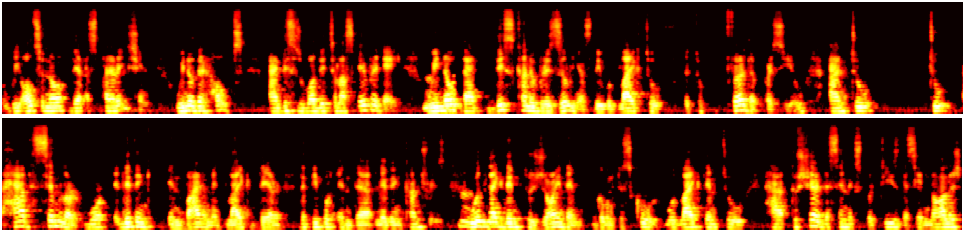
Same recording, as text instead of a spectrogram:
we also know their aspiration. We know their hopes, and this is what they tell us every day. We know that this kind of resilience they would like to to further pursue and to to have similar work, living environment like their the people in the living countries hmm. would like them to join them going to school would like them to have to share the same expertise the same knowledge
